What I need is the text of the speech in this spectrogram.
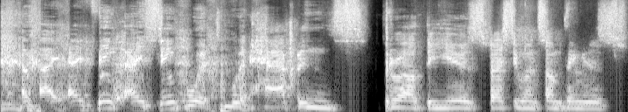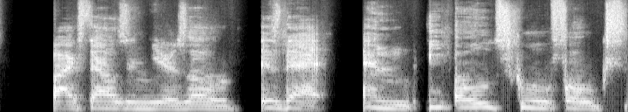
I, I think I think what what happens throughout the years, especially when something is 5,000 years old is that, and the old school folks,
